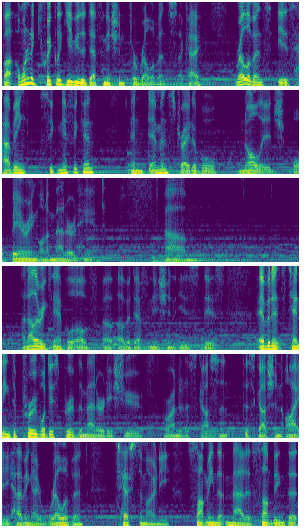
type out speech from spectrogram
But I wanted to quickly give you the definition for relevance. Okay, relevance is having significant and demonstrable knowledge or bearing on a matter at hand. Um, another example of, uh, of a definition is this evidence tending to prove or disprove the matter at issue or under discussion, discussion i.e., having a relevant testimony, something that matters, something that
